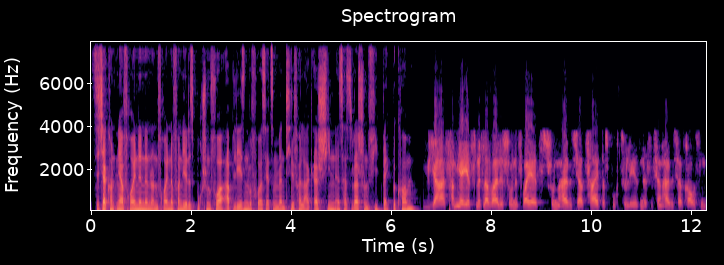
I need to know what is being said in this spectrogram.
Sicher konnten ja Freundinnen und Freunde von dir das Buch schon vorab lesen, bevor es jetzt im Ventilverlag erschienen ist. Hast du da schon Feedback bekommen? Ja, es haben ja jetzt mittlerweile schon, es war ja jetzt schon ein halbes Jahr Zeit, das Buch zu lesen. Es ist ja ein halbes Jahr draußen.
